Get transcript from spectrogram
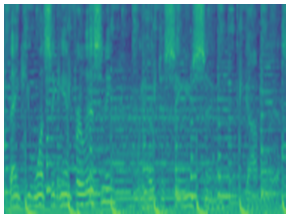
Thank you once again for listening. We hope to see you soon. God bless.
